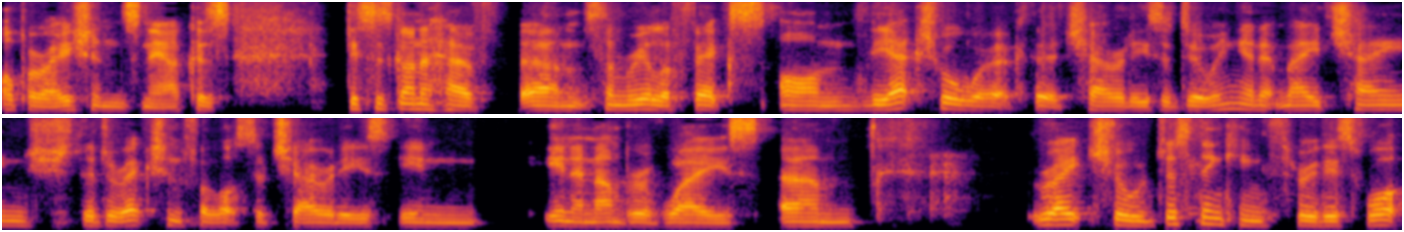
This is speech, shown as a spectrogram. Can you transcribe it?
operations now because this is going to have um, some real effects on the actual work that charities are doing and it may change the direction for lots of charities in in a number of ways. Um, Rachel, just thinking through this, what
